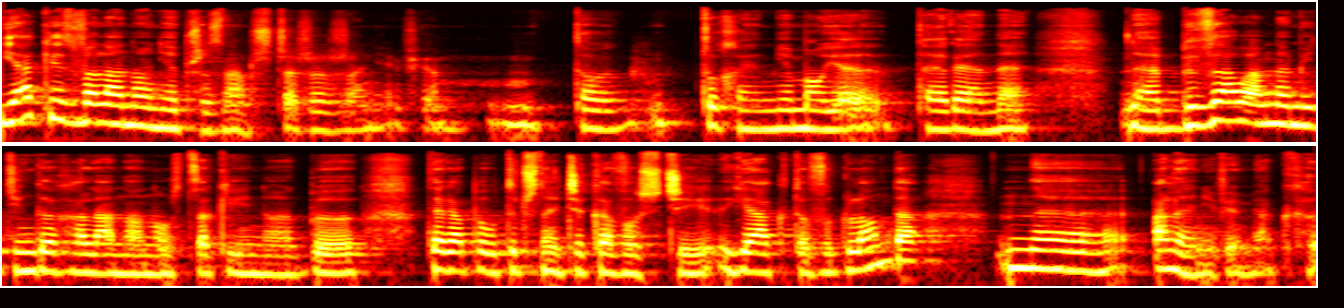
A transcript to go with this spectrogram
Jak jest w Alanonie, przyznam szczerze, że nie wiem. To trochę nie moje tereny. Bywałam na meetingach Alanonu z takiej no jakby terapeutycznej ciekawości, jak to wygląda, ale nie wiem, jak,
